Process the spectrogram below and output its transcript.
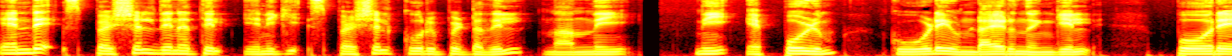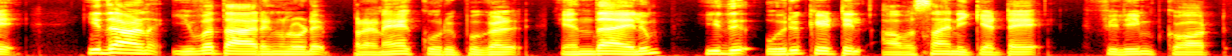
എന്റെ സ്പെഷ്യൽ ദിനത്തിൽ എനിക്ക് സ്പെഷ്യൽ കുറിപ്പിട്ടതിൽ നന്ദി. നീ എപ്പോഴും കൂടെയുണ്ടായിരുന്നെങ്കിൽ പോരെ. ഇതാണ് യുവതാരങ്ങളുടെ പ്രണയക്കുറിപ്പുകൾ. എന്തായാലും ഇത് ഒരു കെട്ടിൽ അവസാനിക്കട്ടെ. Film court.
